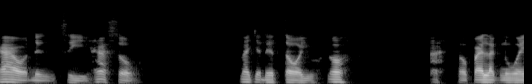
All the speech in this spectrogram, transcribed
9 1 4 5 2 น่าจะเดินต่ออยู่เนาะ อะ ต่อไปหลักหน่วย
